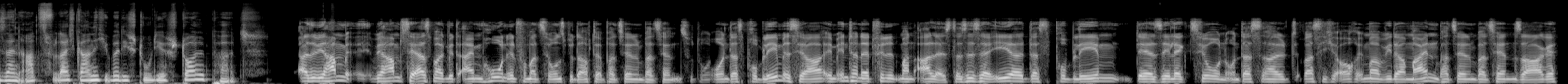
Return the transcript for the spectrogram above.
sein Arzt vielleicht gar nicht über die Studie stolpert. Also wir haben wir haben es ja erstmal mit einem hohen Informationsbedarf der Patientinnen und Patienten zu tun. Und das Problem ist ja, im Internet findet man alles. Das ist ja eher das Problem der Selektion und das halt, was ich auch immer wieder meinen Patientinnen und Patienten sage,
